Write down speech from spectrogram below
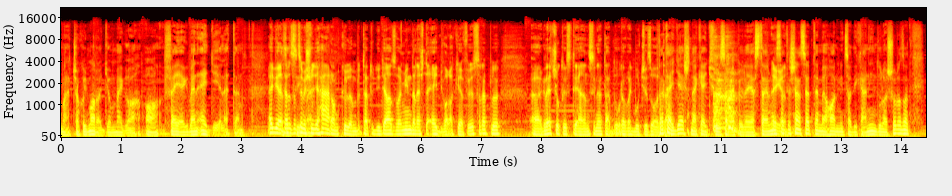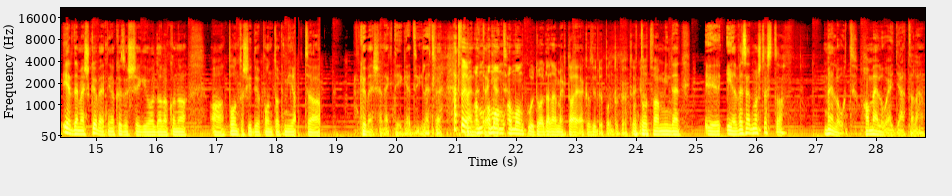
már csak, hogy maradjon meg a, a fejekben egy életem. Egy életem, ez a cím, és ugye három különböző, tehát ugye az, hogy minden este egy valaki a főszereplő, Grecsó Krisztián, Szinetár Dóra vagy Bucsi Zoltán. Tehát egy esnek egy főszereplő lesz természetesen. Igen. Szeptember 30-án indul a sorozat. Érdemes követni a közösségi oldalakon a, a pontos időpontok miatt a kövessenek téged, illetve Hát vagy a, a, a, a Momkult oldalán megtalálják az időpontokat. Ott, ott van minden. Élvezed most ezt a melót? Ha meló egyáltalán.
